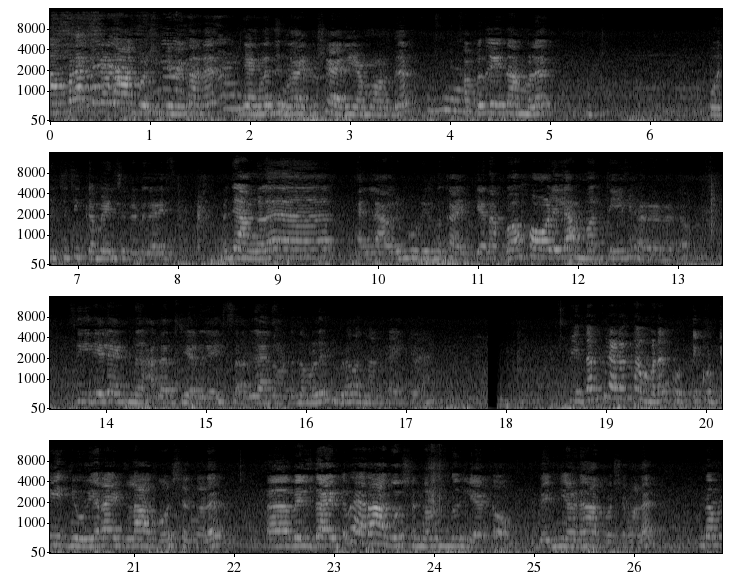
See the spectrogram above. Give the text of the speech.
നമ്മൾ അങ്ങനെയാണ് ആഘോഷിക്കുന്നതെന്നാണ് ഞങ്ങൾ നിങ്ങളായിട്ട് ഷെയർ ചെയ്യാൻ പോണത്. അപ്പൊ ദേ നമ്മൾ പൊരിച്ച് ചിക്കൻ മേടിച്ചിട്ടുണ്ട് കൈ അപ്പൊ ഞങ്ങൾ എല്ലാവരും കൂടി ഒന്ന് കഴിക്കണം. അപ്പൊ ഹാളിൽ അമ്മ ടി വി കാണണം കേട്ടോ. സീരിയലായിട്ട് അലർജിയാണ് ഗൈസ് അത് കാരണം നമ്മൾ ഇവിടെ വന്നാണ് കഴിക്കണേ. ഇതൊക്കെയാണ് നമ്മുടെ കുട്ടി കുട്ടി ന്യൂ ഇയർ ആയിട്ടുള്ള ആഘോഷങ്ങൾ. വലുതായിട്ട് വേറെ ആഘോഷങ്ങളൊന്നും ഇല്ല കേട്ടോ. ഇത് തന്നെയാണ് ആഘോഷങ്ങൾ. നമ്മൾ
